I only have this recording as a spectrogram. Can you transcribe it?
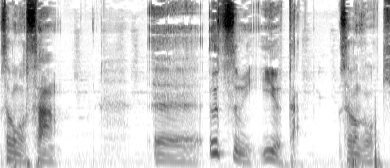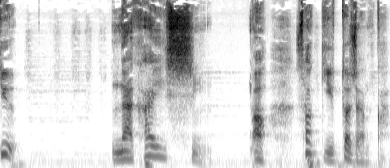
背番号3、えー、内海優太。背番号9、中井慎。あ、さっき言ったじゃんか。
